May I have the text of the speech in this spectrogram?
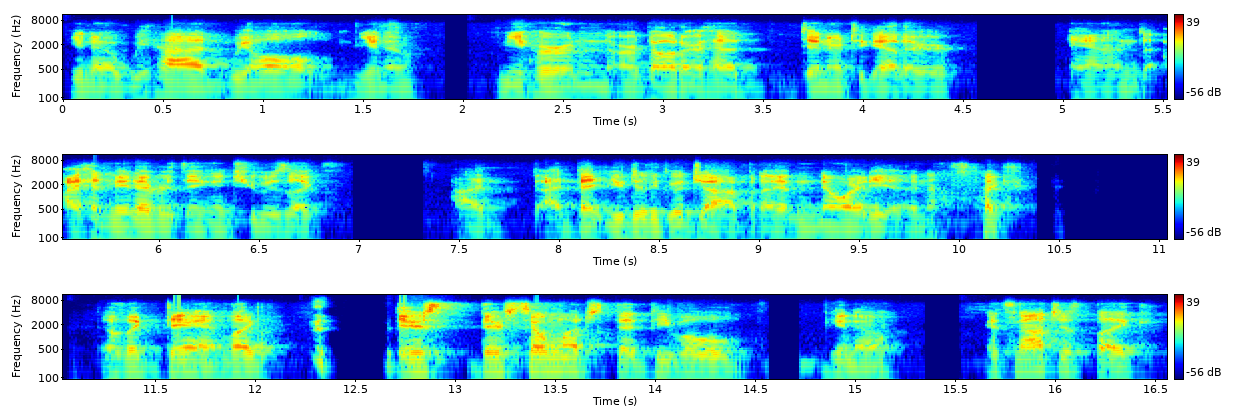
you know, we had we all, you know, me, her, and our daughter had dinner together, and I had made everything, and she was like, "I I bet you did a good job, but I have no idea." And I was like, I was like, "Damn!" Like, there's there's so much that people, you know, it's not just like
